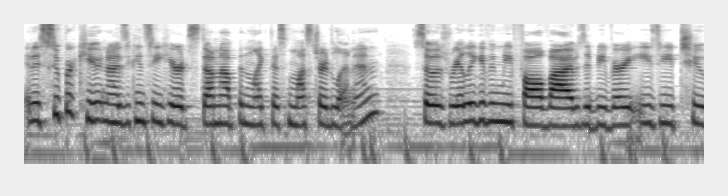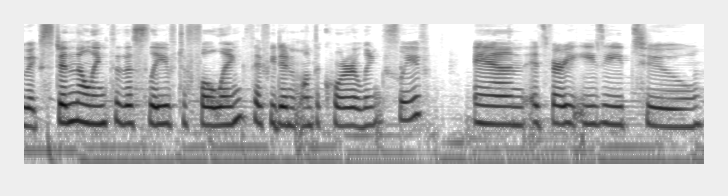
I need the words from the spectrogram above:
It is super cute, and as you can see here, it's done up in like this mustard linen. So it's really giving me fall vibes. It'd be very easy to extend the length of the sleeve to full length if you didn't want the quarter length sleeve. And it's very easy to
